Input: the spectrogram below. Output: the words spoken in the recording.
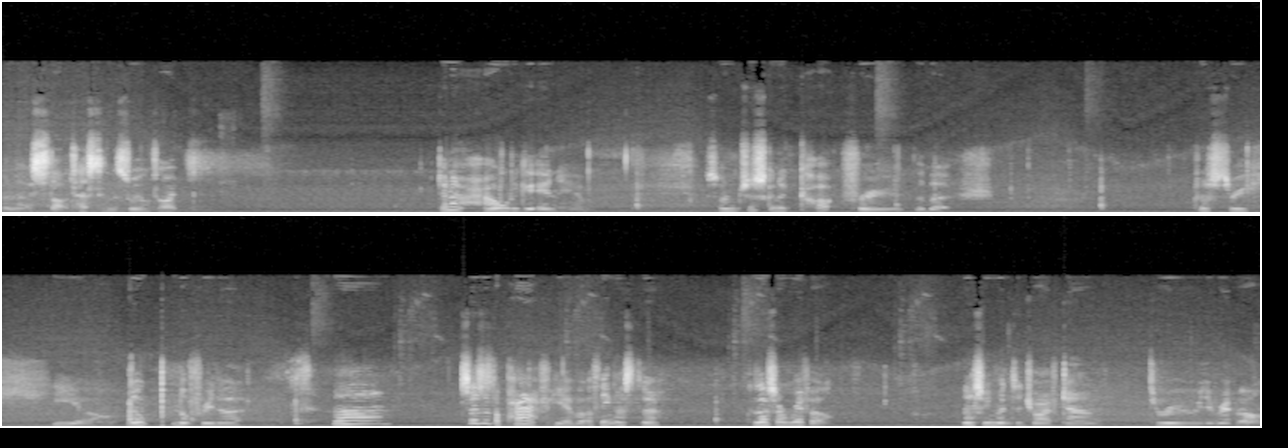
And uh, start testing the soil type. Don't know how to get in here. So I'm just gonna cut through the bush. Just through here. Nope, not through there. Um, says there's a path here, but I think that's the, because that's a river. Unless we meant to drive down through the river.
